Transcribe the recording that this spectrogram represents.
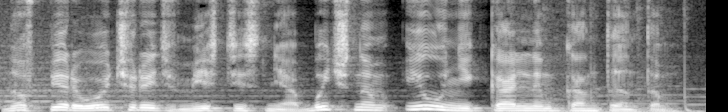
но в первую очередь вместе с необычным и уникальным контентом –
